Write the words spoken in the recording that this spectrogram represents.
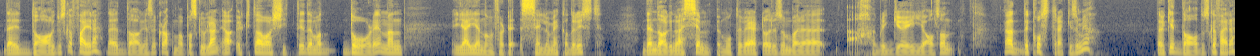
det er i dag du skal feire. Det er i dag jeg skal klappe meg på skulderen. Ja, økta var shitty, den var dårlig, men jeg gjennomførte selv om jeg ikke hadde lyst. Den dagen du er kjempemotivert og liksom bare ah, Det blir gøy og alt sånt. Ja, det koster deg ikke så mye. Det er jo ikke da du skal feire.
